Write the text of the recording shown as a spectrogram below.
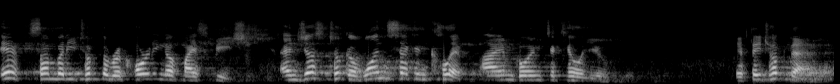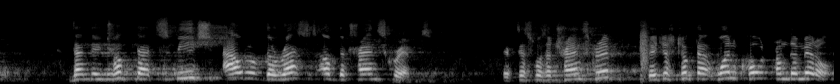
if somebody took the recording of my speech and just took a one second clip, I am going to kill you. If they took that, then they took that speech out of the rest of the transcript. If this was a transcript, they just took that one quote from the middle.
